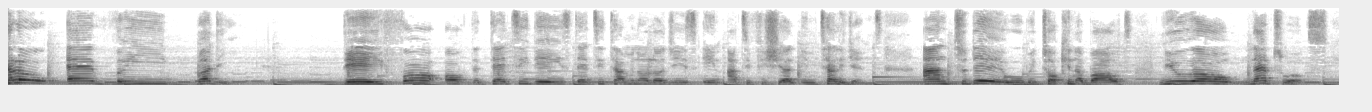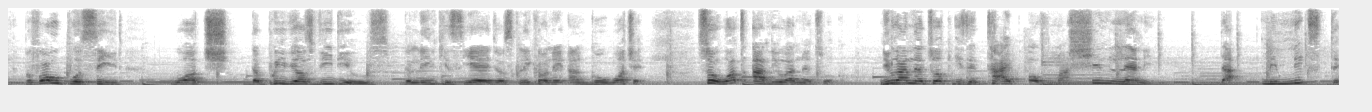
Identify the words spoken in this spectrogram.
Hello, everybody. Day four of the 30 days, 30 terminologies in artificial intelligence. And today we'll be talking about neural networks. Before we proceed, watch the previous videos. The link is here. Just click on it and go watch it. So, what are neural network? Neural network is a type of machine learning that mimics the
